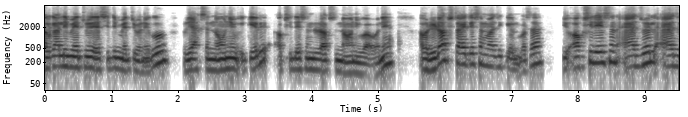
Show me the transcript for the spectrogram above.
अल्कालिमेट्री एसिडिमेट्री भनेको रियाक्सन नहुने के अरे अक्सिडेसन रिडक्सन नहुने भयो भने। अब रिडक्स टाइटेसनमा चाहिँ के हुनुपर्छ यो oxidation as well as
